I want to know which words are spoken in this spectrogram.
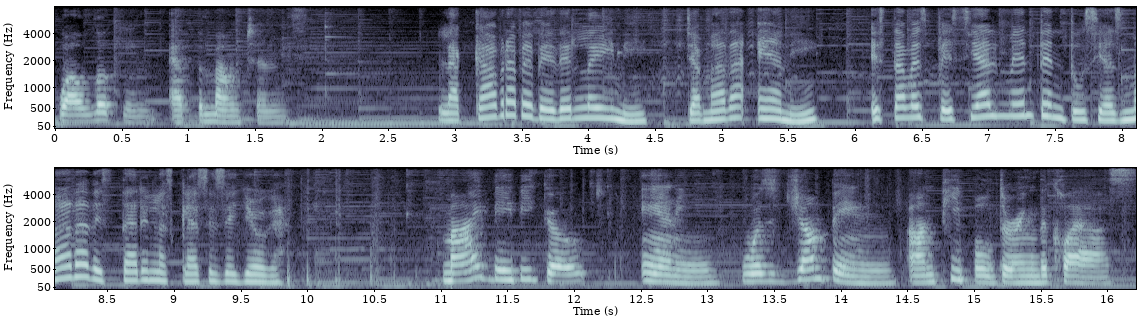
while looking at the mountains. La cabra bebé de Lainey, llamada Annie, estaba especialmente entusiasmada de estar en las clases de yoga. My baby goat, Annie, was jumping on people during the class.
